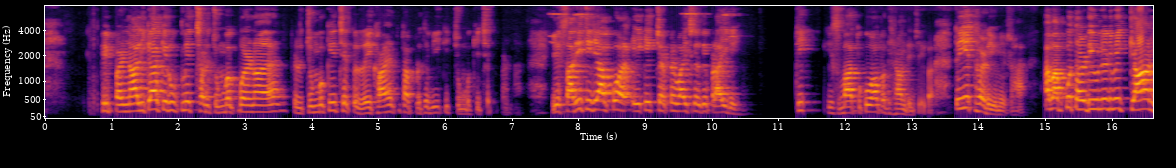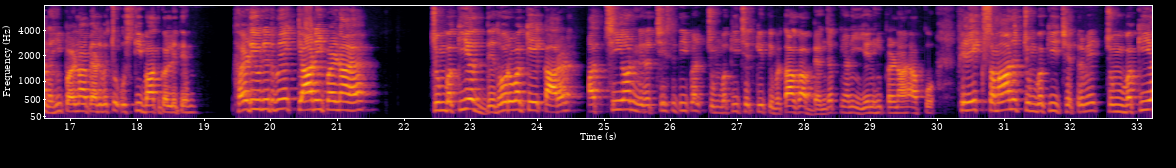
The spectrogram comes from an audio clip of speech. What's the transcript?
फिर प्रणालिका के रूप में क्षण चुंबक पढ़ना है, फिर चुंबकीय क्षेत्र रेखाएँ तथा पृथ्वी की चुंबकीय क्षेत्र पढ़ना है। ये सारी चीज़ें आपको एक एक चैप्टर वाइज करके पढ़ाई गई है। ठीक, इस बात को आप ध्यान दीजिएगा। तो ये थर्ड यूनिट रहा। अब आपको थर्ड यूनिट में क्या नहीं पढ़ना है, प्यारे बच्चों, उसकी बात कर लेते हैं। थर्ड यूनिट में क्या नहीं पढ़ना है? चुंबकीय दिधोर्व के कारण अच्छी और निरक्षी स्थिति पर चुंबकीय क्षेत्र की तीव्रता का व्यंजक, यानी ये नहीं पढ़ना है आपको। फिर एक समान चुंबकीय क्षेत्र में चुंबकीय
